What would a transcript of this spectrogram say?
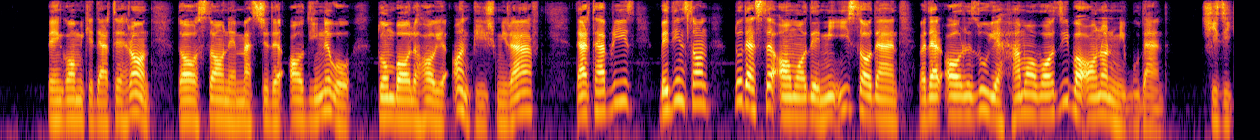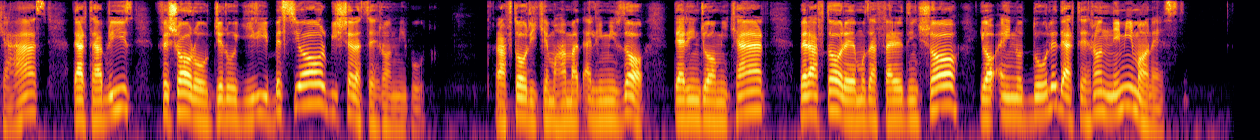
به انگامی که در تهران داستان مسجد آدینه و دنباله های آن پیش می‌رفت در تبریز بدین سان دو دسته آماده می ایستادند و در آرزوی هماوازی با آنان می بودند. چیزی که هست در تبریز فشار و جلوگیری بسیار بیشتر از تهران می بود. رفتاری که محمد علی میرزا در اینجا می کرد به رفتار مزفردین شاه یا عین الدوله در تهران نمی مانست.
